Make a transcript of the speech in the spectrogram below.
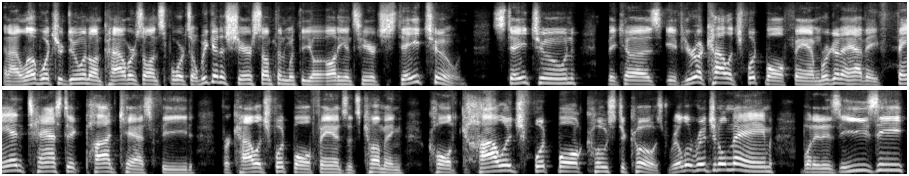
And I love what you're doing on Powers on Sports. Are we going to share something with the audience here? Stay tuned stay tuned because if you're a college football fan, we're going to have a fantastic podcast feed for college football fans that's coming called College Football Coast to Coast. Real original name, but it is easy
